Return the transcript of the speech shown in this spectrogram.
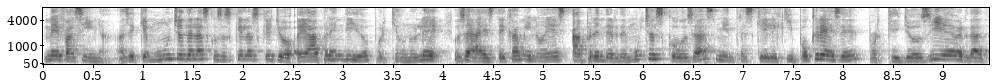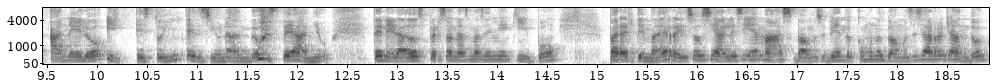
me fascina. Así que muchas de las cosas que las que yo he aprendido, porque a uno lee, o sea, este camino es aprender de muchas cosas mientras que el equipo crece, porque yo sí de verdad anhelo y estoy intencionando este año tener a dos personas más en mi equipo para el tema de redes sociales y demás. Vamos viendo cómo nos vamos desarrollando,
